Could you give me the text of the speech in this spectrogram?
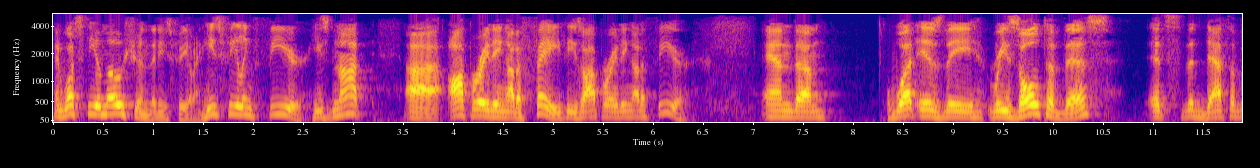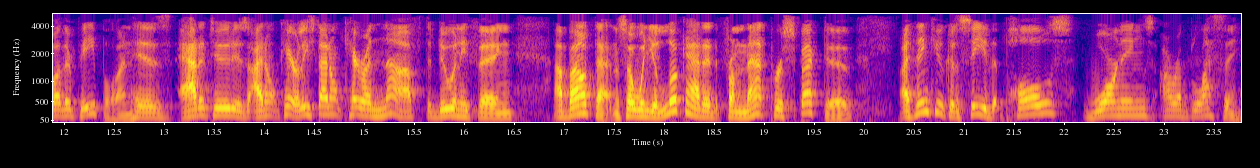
And what's the emotion that he's feeling? He's feeling fear. He's not uh, operating out of faith, he's operating out of fear. And um, what is the result of this? It's the death of other people. And his attitude is, I don't care. At least I don't care enough to do anything about that. And so when you look at it from that perspective, I think you can see that Paul's warnings are a blessing.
